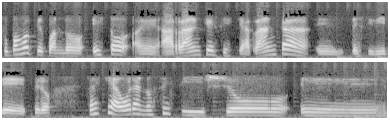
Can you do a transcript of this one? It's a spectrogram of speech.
supongo que cuando esto eh, arranque, si es que arranca, eh, decidiré, pero sabes que ahora no sé si yo eh,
